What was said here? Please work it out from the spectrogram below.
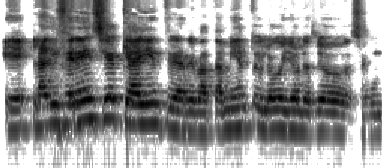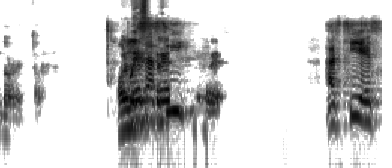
eh, la diferencia que hay entre arrebatamiento y luego yo les leo el segundo retorno. O Pues les así. tres. Así es.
